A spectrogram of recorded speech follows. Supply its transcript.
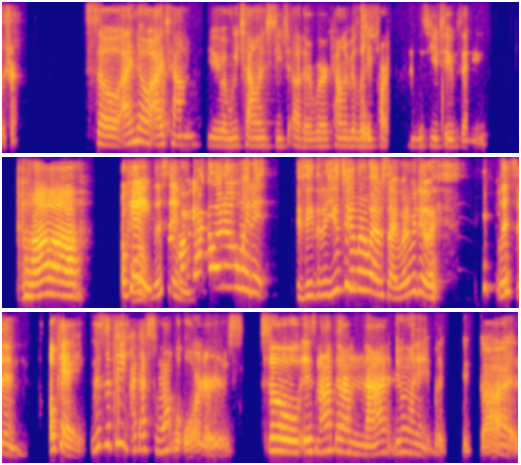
For sure. So I know I challenged you and we challenged each other. We're accountability partners in this YouTube thing. Ah, okay, listen, What we got going on with it? It's either the YouTube or the website. What are we doing? listen. Okay, this is the thing. I got swamped with orders. So it's not that I'm not doing it, but good God.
